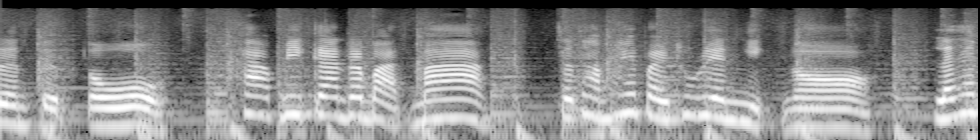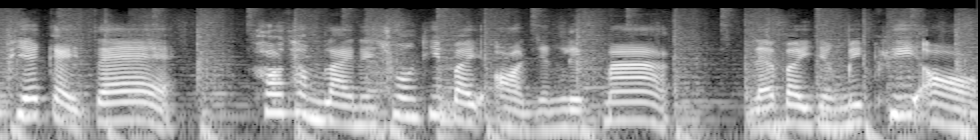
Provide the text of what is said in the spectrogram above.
ริญเติบโต หากมีการระบาดมาก จะทำให้ใบทุเรียนหงิกงอ และถ้าเพี้ยไก่แจ้ เข้าทำลายในช่วงที่ใบอ่อนยังเล็กมาก และใบยังไม่คลี่ออก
